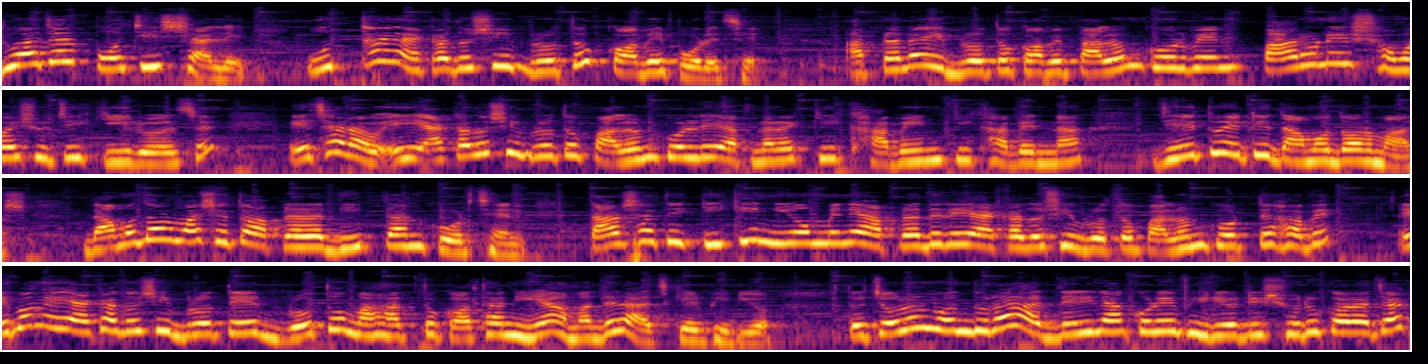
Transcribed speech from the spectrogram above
দু হাজার পঁচিশ সালে উত্থান একাদশী ব্রত কবে পড়েছে। আপনারা এই ব্রত কবে পালন করবেন? পালনের সময়সূচি কি রয়েছে? এছাড়াও এই একাদশী ব্রত পালন করলে আপনারা কি খাবেন কি খাবেন না? যেহেতু এটি দামোদর মাস, দামোদর মাসে তো আপনারা দীপদান করছেন। তার সাথে কি কি নিয়ম মেনে আপনাদের এই একাদশী ব্রত পালন করতে হবে? এবং এই একাদশী ব্রতের ব্রত মাহাত্ম কথা নিয়ে আমাদের আজকের ভিডিও। তো চলুন বন্ধুরা, আর দেরি না করে ভিডিওটি শুরু করা যাক।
